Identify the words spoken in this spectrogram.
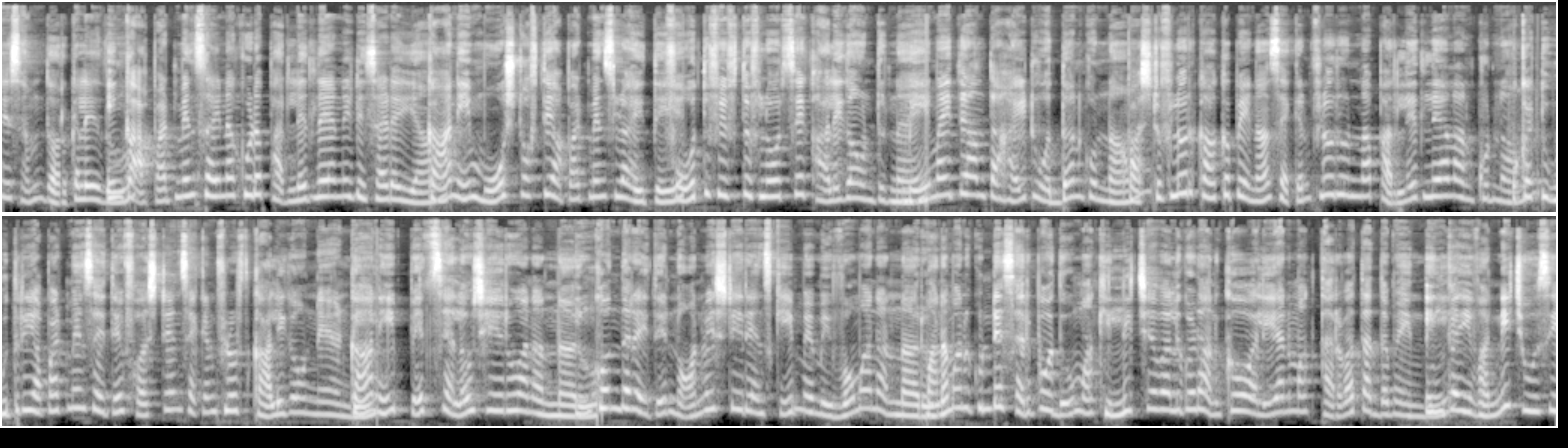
చేసాం దొరకలేదు. ఇంకా అపార్ట్మెంట్స్ అయినా కూడా పర్లేదులే అని డిసైడ్ అయ్యాం. కానీ మోస్ట్ ఆఫ్ ది అపార్ట్మెంట్స్లో అయితే ఫోర్త్ ఫిఫ్త్ ఫ్లోర్స్ ఏ ఖాళీగా ఉంటున్నాయి. మేమైతే అంత హైట్ వద్దనుకున్నాం. ఫస్ట్ ఫ్లోర్ కాకపోయినా సెకండ్ ఫ్లోర్ ఉన్నా పర్లేదులే అని అనుకున్నాం. ఒక టూ త్రీ అపార్ట్మెంట్స్ అయితే ఫస్ట్ అండ్ సెకండ్ ఫ్లోర్స్ ఖాళీగా ఉన్నాయండి. కానీ పెట్స్ ఎలవ్ చేయరు అని అన్నారు. ఇంకొందరు అయితే నాన్ వెజిటేరియన్స్కి మేము ఇవ్వమని అన్నారు. మనం అనుకుంటే సరిపోదు మాకు ఇల్లు ఇచ్చే వాళ్ళు కూడా అనుకోవాలి అని మాకు తర్వాత అర్థమైంది. ఇంకా ఇవన్నీ చూసి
